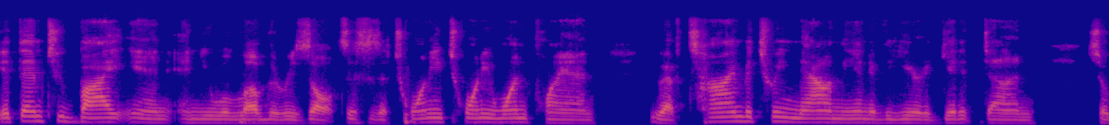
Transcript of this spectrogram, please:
get them to buy in and you will love the results this is a 2021 plan you have time between now and the end of the year to get it done so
